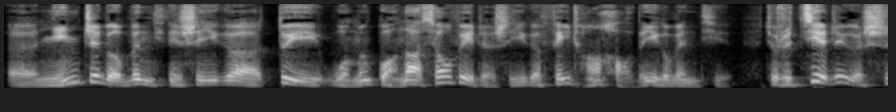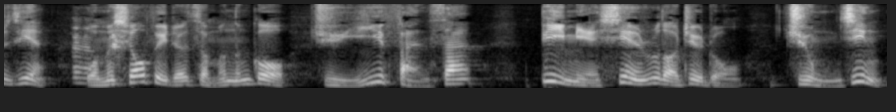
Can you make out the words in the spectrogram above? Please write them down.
呃，您这个问题呢，是一个对我们广大消费者是一个非常好的一个问题，就是借这个事件，我们消费者怎么能够举一反三，避免陷入到这种窘境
